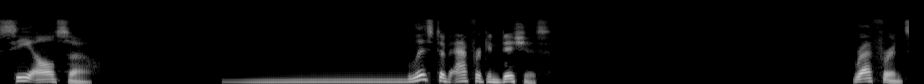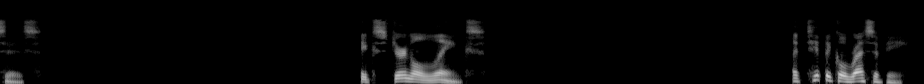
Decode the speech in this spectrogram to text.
See also. List of African dishes. References. External links. A typical recipe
